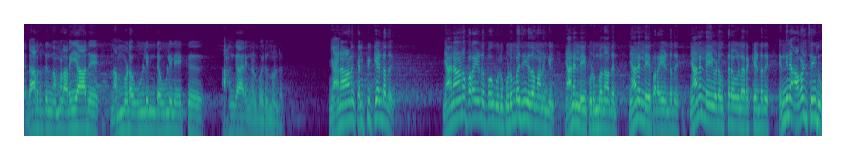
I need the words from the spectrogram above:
യഥാർത്ഥത്തിൽ നമ്മൾ അറിയാതെ നമ്മുടെ ഉള്ളിന്റെ ഉള്ളിലേക്ക് അഹങ്കാരങ്ങൾ വരുന്നുണ്ട്. ഞാനാണ് കൽപ്പിക്കേണ്ടത്. ഞാനാണ് പറയേണ്ടത്. ഇപ്പോൾ ഒരു കുടുംബജീവിതമാണെങ്കിൽ ഞാനല്ലേ കുടുംബനാഥൻ? ഞാനല്ലേ പറയേണ്ടത്? ഞാനല്ലേ ഇവിടെ ഉത്തരവുകൾ ഇറക്കേണ്ടത്? എന്തിനാ അവൾ ചെയ്തു?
